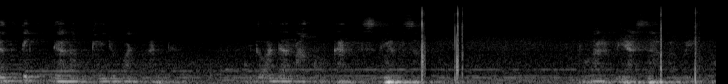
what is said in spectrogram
detik dalam kehidupan Anda. Itu Anda lakukan setiap saat. Luar biasa Bapak Ibu.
